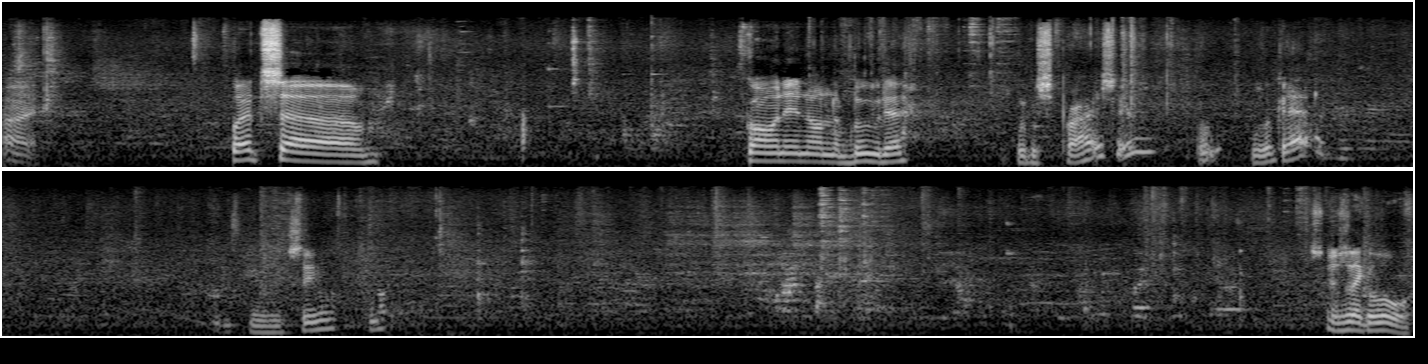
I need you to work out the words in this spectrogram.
all right. Let's uh, going in on the Buddha. Buddha surprise here. Ooh, look at that. Can see? There's like a little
